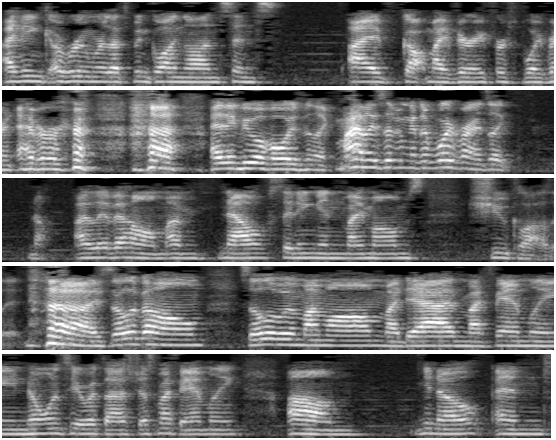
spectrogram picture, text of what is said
I think a rumor that's been going on since I've got my very first boyfriend ever. I think people have always been like, Miley's living with her boyfriend. It's like, no, I live at home. I'm now sitting in my mom's shoe closet. I still live at home, still live with my mom, my dad, my family. No one's here with us, just my family. Um, you know, and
